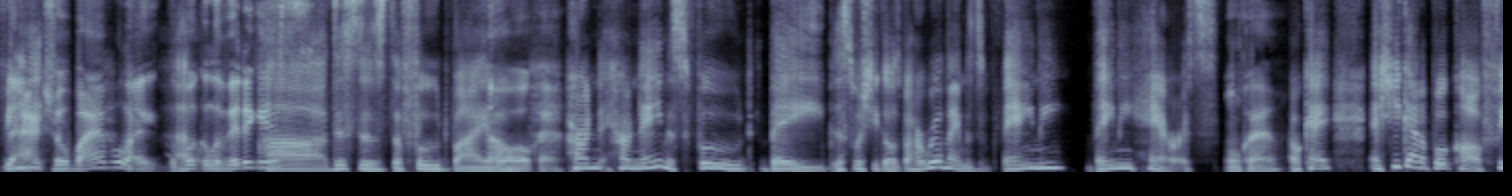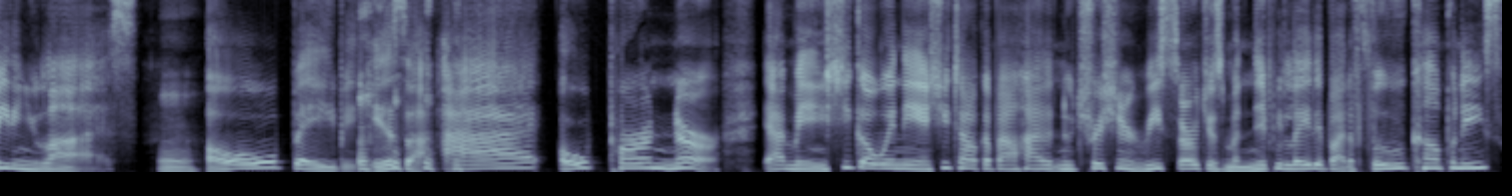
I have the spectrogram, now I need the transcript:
the actual Bible, like the Book of Leviticus. Ah, this is the food Bible. Oh, okay. Her her name is Food Babe. That's what she goes by. Her real name is Vani Vani Harris. okay. Okay, and she got a book called Feeding You Lies. Mm. Oh baby, it's a eye opener. I mean, she go in there and she talk about how nutrition research is manipulated by the food companies.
